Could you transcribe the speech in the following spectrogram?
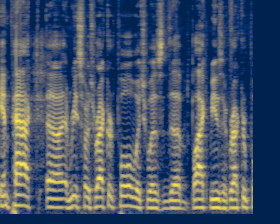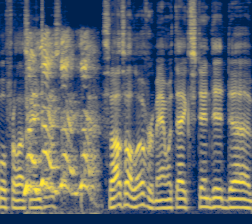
Impact uh, and Resource Record Pool, which was the black music record pool for Los yeah, Angeles. Yeah, yeah, yeah. So I was all over, man, with that extended, uh,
